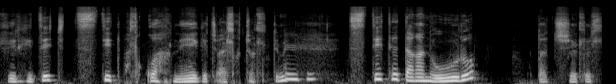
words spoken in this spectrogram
хэр хизээч цистит болохгүй байх нэ гэж ойлгож байна тийм ээ. Циститэд байгаа нь өөрөө одоо жишээлбэл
